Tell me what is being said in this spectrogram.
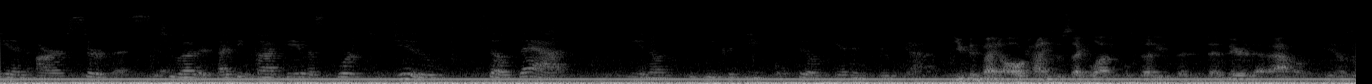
Yeah. in our service Yeah. to others. I think God gave us work to do so that you know he, we could be fulfilled in and through God. you can find all kinds of psychological studies that, that bear that out. You know, the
